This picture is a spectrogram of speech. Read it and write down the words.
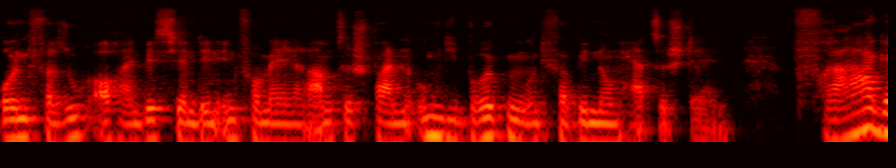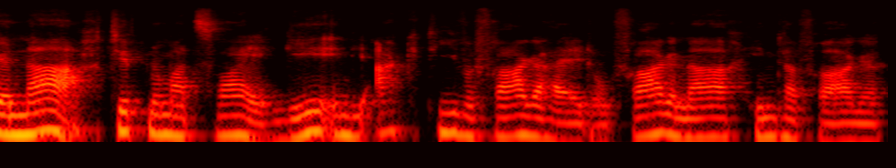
und versuch auch ein bisschen den informellen Rahmen zu spannen, um die Brücken und die Verbindung herzustellen. Frage nach, Tipp Nummer zwei, geh in die aktive Fragehaltung, frage nach, hinterfrage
